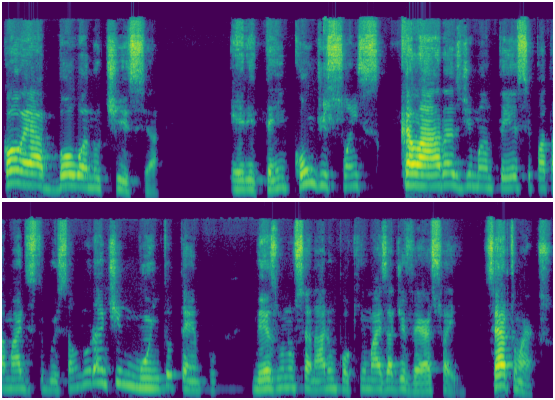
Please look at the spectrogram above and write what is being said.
Qual é a boa notícia? Ele tem condições claras de manter esse patamar de distribuição durante muito tempo, mesmo num cenário um pouquinho mais adverso aí. Certo, Marcos?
